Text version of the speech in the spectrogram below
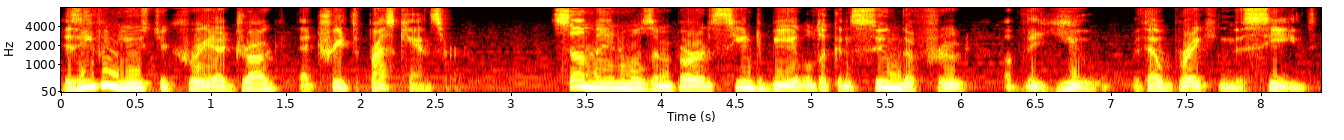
is even used to create a drug that treats breast cancer. Some animals and birds seem to be able to consume the fruit of the yew without breaking the seeds,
